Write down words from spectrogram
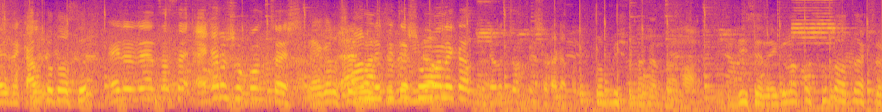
এই যে কাল কত আছে? এটার রেঞ্জ আছে এগারোশো পঞ্চাশ। এগারোশো এমনিতে সমানে কাজ চব্বিশশো টাকা চব্বিশশো টাকা দাম। এগুলো তো সুতো হতো একশো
